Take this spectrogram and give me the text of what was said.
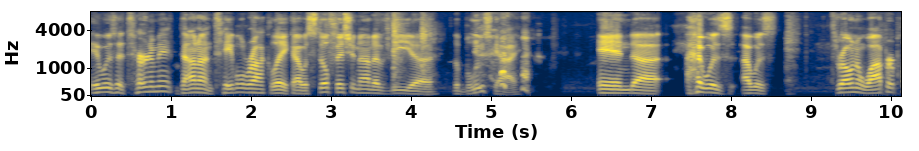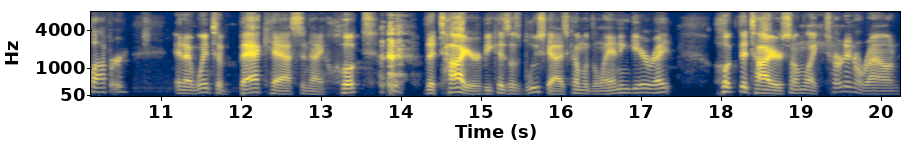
it was a tournament down on Table Rock Lake. I was still fishing out of the uh, the blue sky, and uh, I was I was throwing a whopper plopper, and I went to backcast and I hooked the tire because those blue skies come with the landing gear, right? Hooked the tire, so I'm like turning around,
